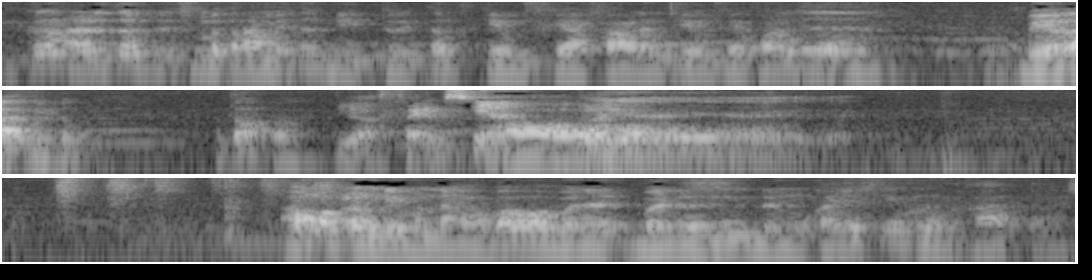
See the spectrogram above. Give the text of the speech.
itu kan ada tuh sempat rame tuh di Twitter tim Via Valen, tim Via Valen. Iya. Bela gitu. Atau apa? Ya fansnya. Oh. iya iya iya. Aku nggak bilang dia menengah ke bawah, badan, badan dan mukanya sih menengah ke atas.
